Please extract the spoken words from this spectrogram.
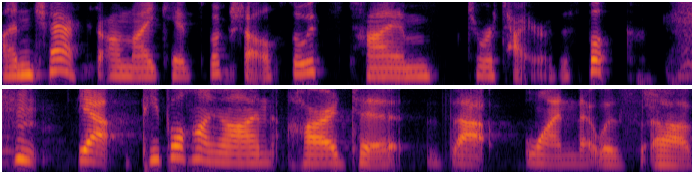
unchecked on my kid's bookshelf. So it's time to retire this book. yeah, people hung on hard to that one that was uh,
